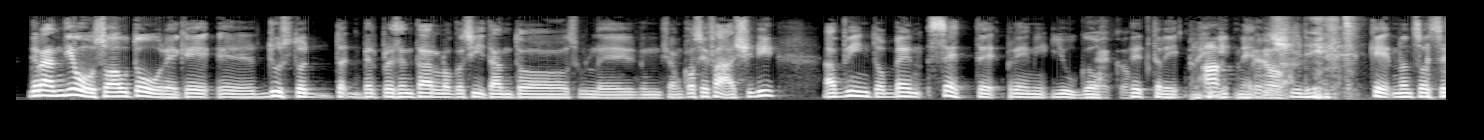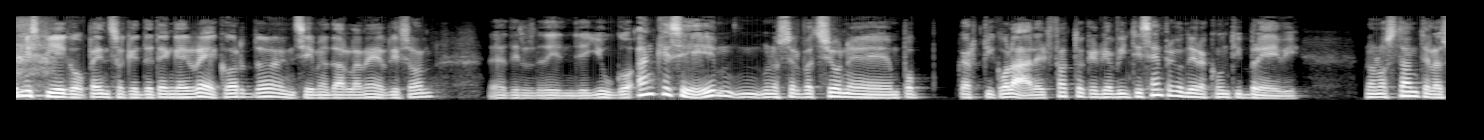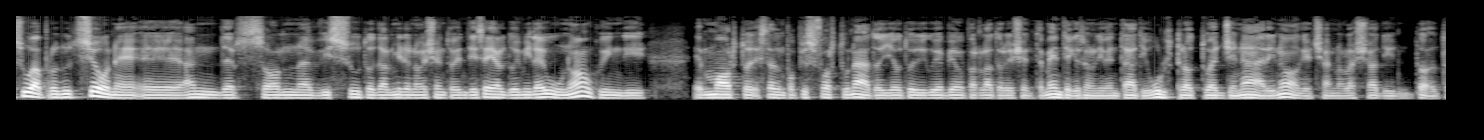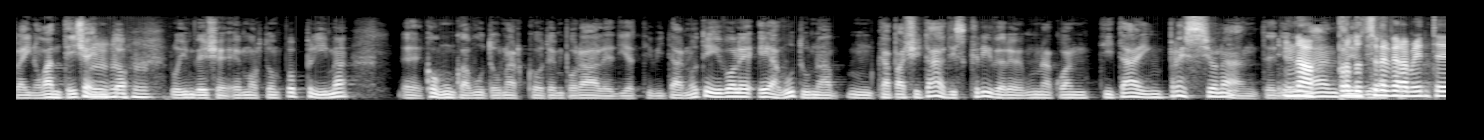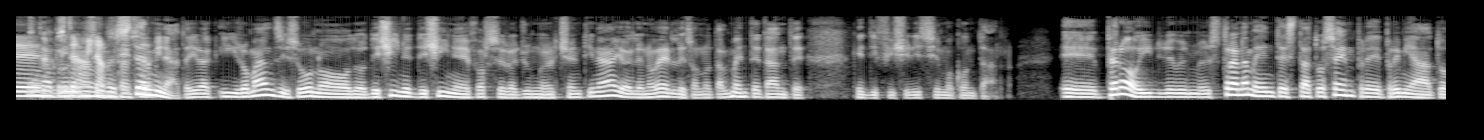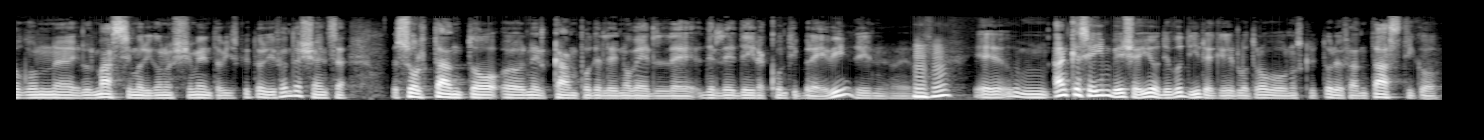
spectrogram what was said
grandioso autore che eh, giusto t- per presentarlo così tanto sulle diciamo, cose facili ha vinto ben sette premi Hugo Ecco. e tre premi Ah, Accidenti. che non so se mi spiego, penso che detenga il record insieme ad Arlan Harrison eh, di Hugo, anche se mh, un'osservazione un po' particolare, il fatto che li ha vinti sempre con dei racconti brevi, nonostante la sua produzione, eh, Anderson è vissuto dal 1926 al 2001, quindi è morto, è stato un po' più sfortunato degli autori di cui abbiamo parlato recentemente, che sono diventati ultra ottuagenari, no? che ci hanno lasciati tra i 90 e i 100, Mhm. lui invece è morto un po' prima, eh, comunque ha avuto un arco temporale di attività notevole e ha avuto una mh, capacità di scrivere una quantità impressionante di Una di produzione racconti. veramente Una Sterminata. sterminata. I, i romanzi sono decine e decine, forse raggiungono il centinaio, e le novelle sono talmente tante che è difficilissimo contarlo. Eh, però il- stranamente è stato sempre premiato con eh, il massimo riconoscimento agli scrittori di fantascienza soltanto eh, nel campo delle novelle, delle- dei racconti brevi, dei- Mhm. eh, mm, anche se invece io devo dire che lo trovo uno scrittore fantastico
